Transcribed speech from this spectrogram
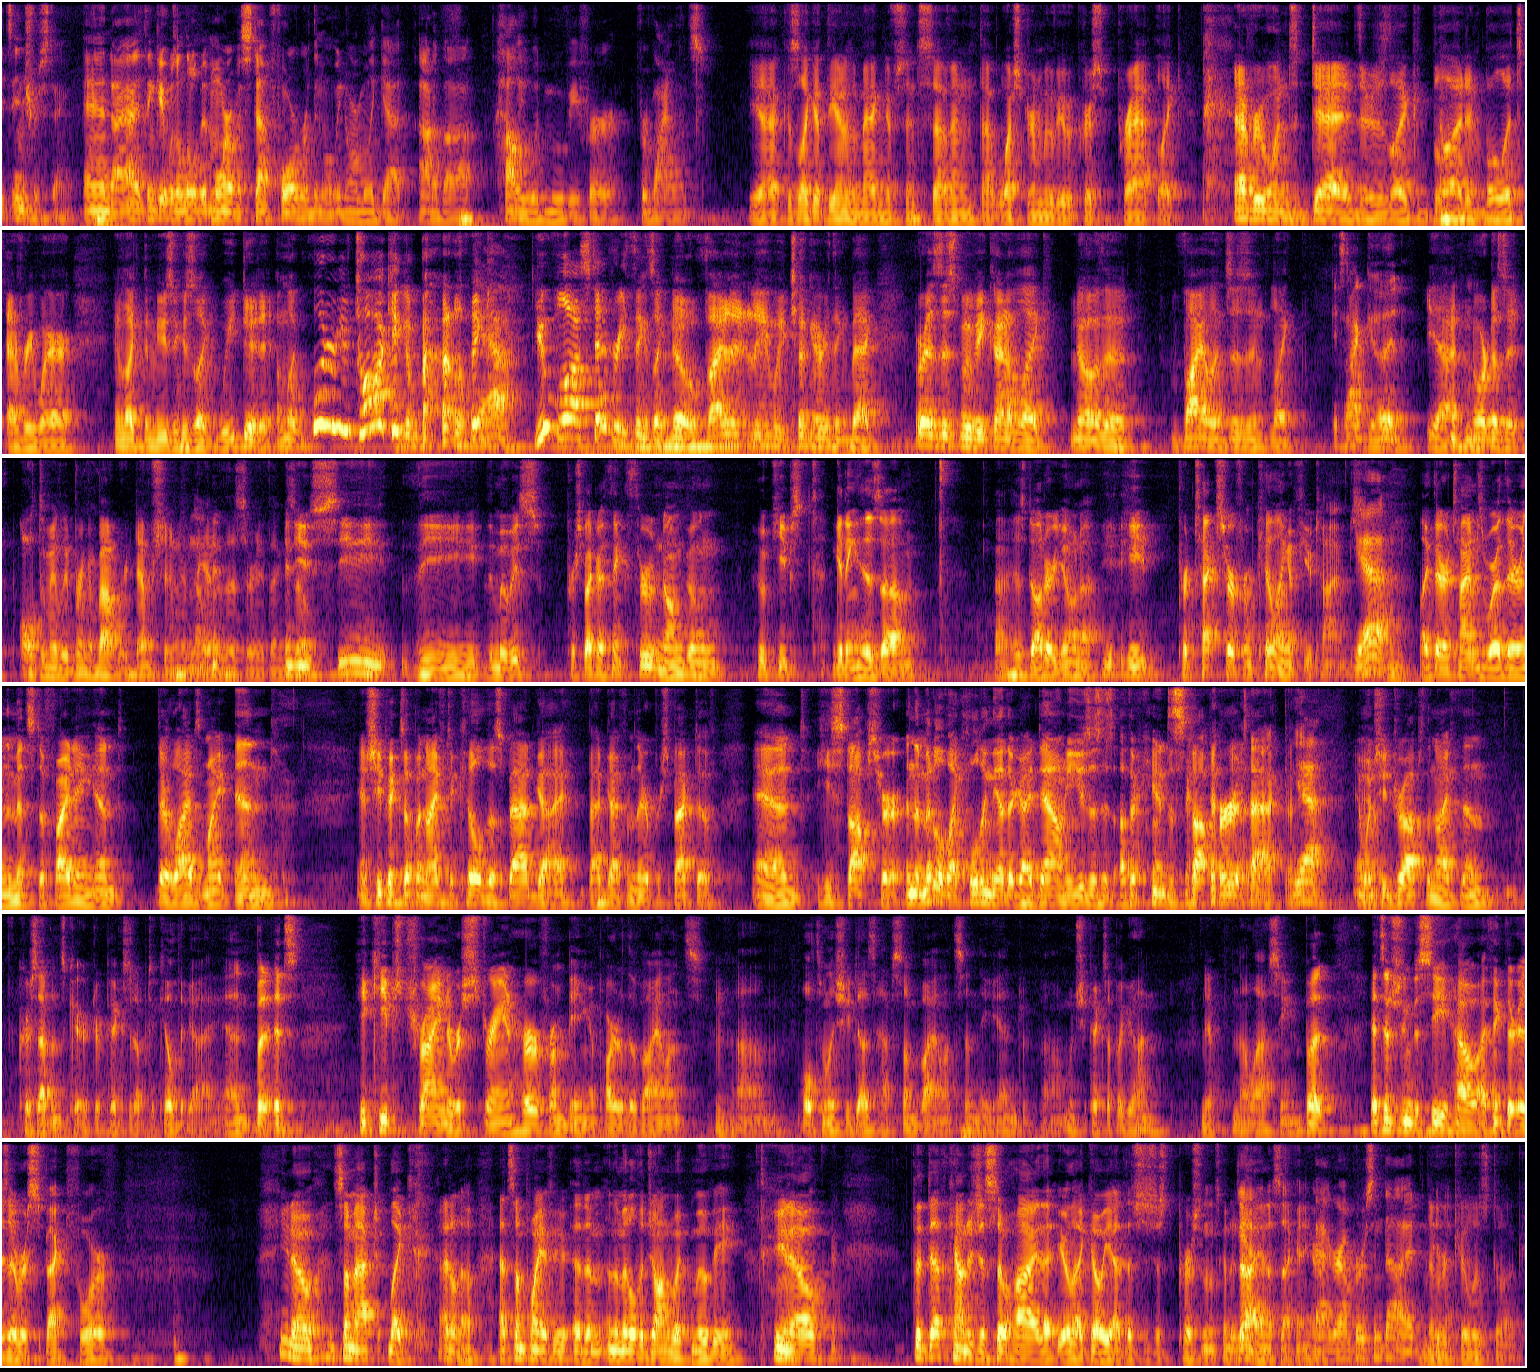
it's interesting, and I, I think it was a little bit more of a step forward than what we normally get out of a Hollywood movie for for violence. Yeah, because like at the end of the Magnificent Seven, that Western movie with Chris Pratt, like everyone's dead. There's like blood and bullets everywhere, and like the music is like, "We did it." I'm like, "What are you talking about? like, Yeah. you've lost everything." It's like, "No, violently, we took everything back." Whereas this movie kind of like, no, the violence isn't like, It's not good. yeah, nor does it ultimately bring about redemption in the end of this or anything. And so. you see the the movie's perspective, I think, through Namgung, who keeps t- getting his um, uh, his daughter Yona. He, he protects her from killing a few times. Yeah, Like there are times where they're in the midst of fighting and their lives might end, and she picks up a knife to kill this bad guy, bad guy from their perspective. And he stops her in the middle of like holding the other guy down. He uses his other hand to stop her attack. yeah, And when she drops the knife, then Chris Evans' character picks it up to kill the guy. And but it's he keeps trying to restrain her from being a part of the violence. Um, ultimately, she does have some violence in the end um, when she picks up a gun yeah. in that last scene. But it's interesting to see how I think there is a respect for. You know, some action, like I don't know. At some point, if you're at a, in the middle of a John Wick movie, you know, the death count is just so high that you're like, oh yeah, this is just a person that's going to die Yeah. in a second here. background person died. Never kill his dog.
